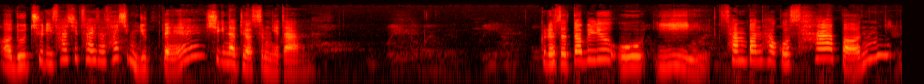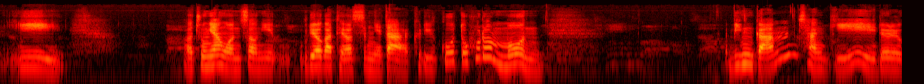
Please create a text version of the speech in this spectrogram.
어, 노출이 44에서 46배씩이나 되었습니다. 그래서 WOE 3번하고 4번 이 어, 종양 원성이 우려가 되었습니다. 그리고 또 호르몬 민감 장기를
